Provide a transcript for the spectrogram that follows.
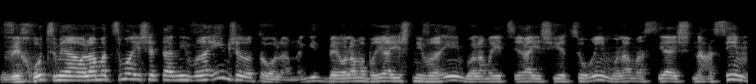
וחוץ מהעולם עצמו יש את הנבראים של אותו עולם. נגיד בעולם הבריאה יש נבראים, בעולם היצירה יש יצורים, בעולם העשייה יש נעשים,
